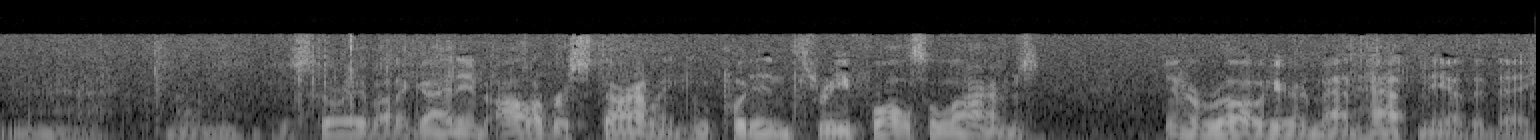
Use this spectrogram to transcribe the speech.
Uh, no, it's a story about a guy named Oliver Starling who put in three false alarms in a row here in Manhattan the other day.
